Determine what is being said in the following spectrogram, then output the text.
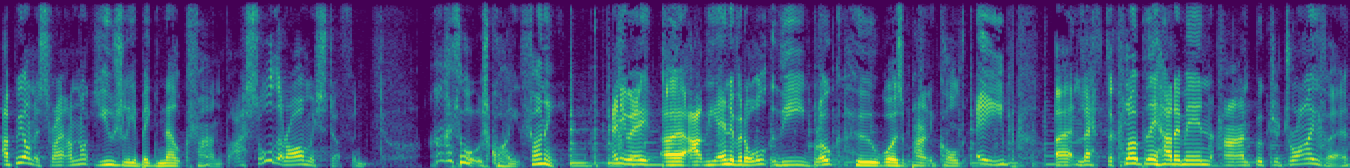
I'll be honest, right? I'm not usually a big Nelk fan, but I saw their Amish stuff and I thought it was quite funny. Anyway, uh, at the end of it all, the bloke who was apparently called Abe uh, left the club they had him in and booked a driver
